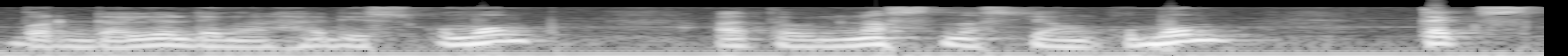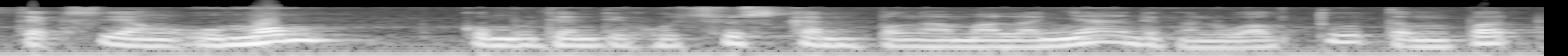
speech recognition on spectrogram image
berdalil dengan hadis umum atau nas-nas yang umum, teks-teks yang umum kemudian dikhususkan pengamalannya dengan waktu, tempat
